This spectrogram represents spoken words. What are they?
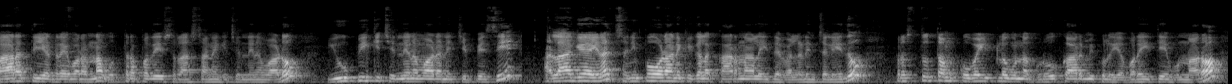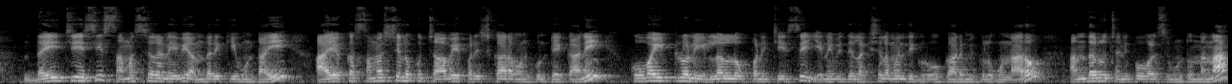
భారతీయ డ్రైవర్ అన్న ఉత్తరప్రదేశ్ రాష్ట్రానికి చెందినవాడు యూపీకి చెందినవాడని చెప్పేసి అలాగే ఆయన చనిపోవడానికి గల కారణాలు అయితే వెల్లడించలేదు. ప్రస్తుతం కువైట్లో ఉన్న గృహ కార్మికులు ఎవరైతే ఉన్నారో దయచేసి సమస్యలు అనేవి అందరికీ ఉంటాయి. ఆ యొక్క సమస్యలకు చావే పరిష్కారం అనుకుంటే కానీ కువైట్లోని ఇళ్ళలో పనిచేసే ఎనిమిది లక్షల మంది గృహ కార్మికులు ఉన్నారు. అందరూ చనిపోవలసి ఉంటుందన్న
